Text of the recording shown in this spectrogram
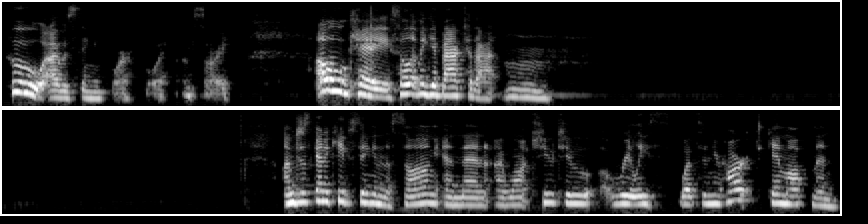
Who I was singing for. Boy, I'm sorry. Okay, so let me get back to that. Mm. I'm just going to keep singing the song and then I want you to release what's in your heart, Kim Hoffman.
